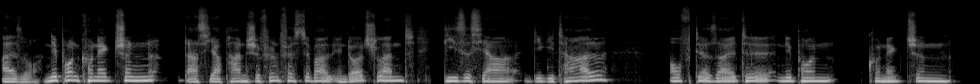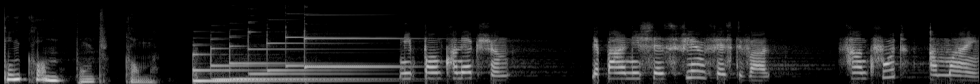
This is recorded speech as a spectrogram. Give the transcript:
also Nippon Connection, das japanische Filmfestival in Deutschland, dieses Jahr digital auf der Seite nipponconnection.com. Nippon Connection, japanisches Filmfestival, Frankfurt am Main.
